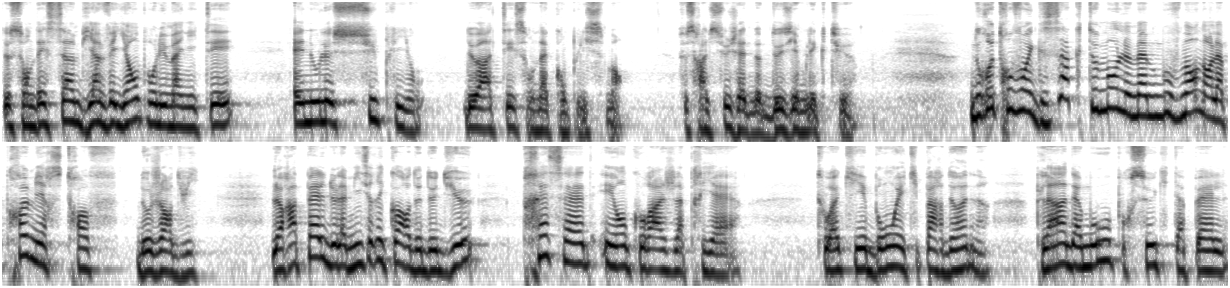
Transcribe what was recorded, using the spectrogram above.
de son dessein bienveillant pour l'humanité, et nous le supplions de hâter son accomplissement. Ce sera le sujet de notre deuxième lecture. Nous retrouvons exactement le même mouvement dans la première strophe d'aujourd'hui. Le rappel de la miséricorde de Dieu précède et encourage la prière. Toi qui es bon et qui pardonnes, plein d'amour pour ceux qui t'appellent,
